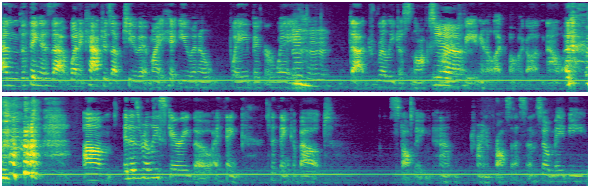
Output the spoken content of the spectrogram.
And the thing is that when it catches up to you, it might hit you in a way bigger way Mhm. that really just knocks you on your feet, and you're like, oh my god, now what? um, it is really scary, though. I think to think about stopping and trying to process, and so maybe.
